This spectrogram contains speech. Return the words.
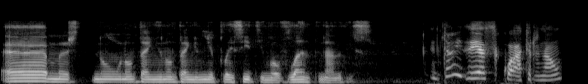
uh, mas não, não, tenho, não tenho a minha Playcity, o meu volante, nada disso. Então e DS4, não?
